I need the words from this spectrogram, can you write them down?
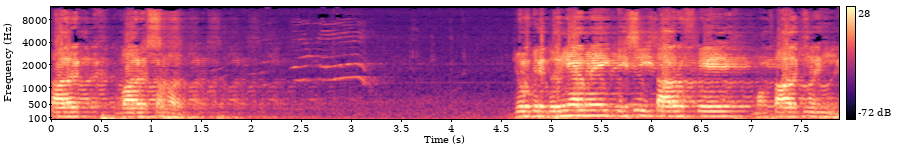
तारक वारिस साहब जो कि दुनिया में किसी तारुफ के मोहताज नहीं।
